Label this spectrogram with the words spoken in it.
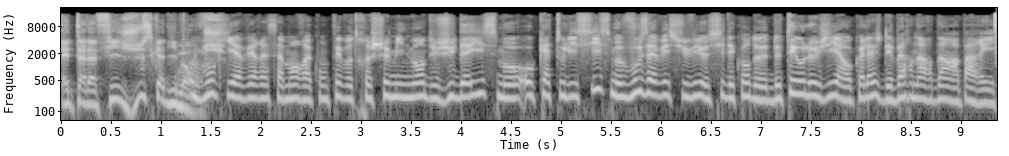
est à l'affiche jusqu'à dimanche. Vous qui avez récemment raconté votre cheminement du judaïsme au, au catholicisme, vous avez suivi aussi des cours de, de théologie hein, au Collège des Bernardins à Paris.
